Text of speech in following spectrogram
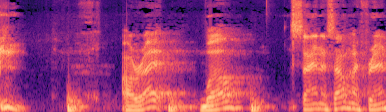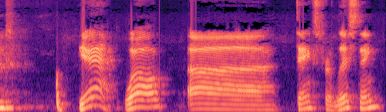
all right, well, sign us out, my friend. Yeah. Well, uh, thanks for listening.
